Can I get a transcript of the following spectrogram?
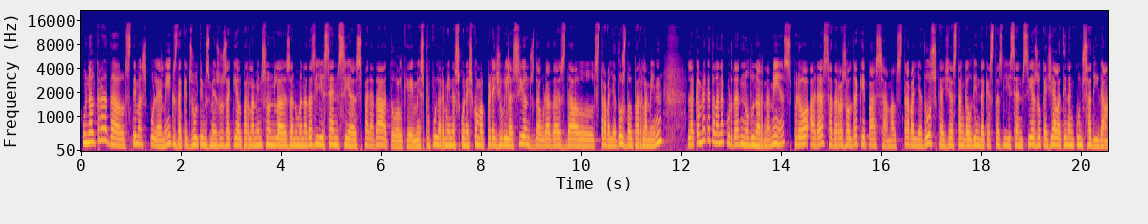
Un altre dels temes polèmics d'aquests últims mesos aquí al Parlament són les anomenades llicències per edat o el que més popularment es coneix com a prejubilacions daurades dels treballadors del Parlament. La Cambra Catalana ha acordat no donar-ne més, però ara s'ha de resoldre què passa amb els treballadors que ja estan gaudint d'aquestes llicències o que ja la tenen concedida.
